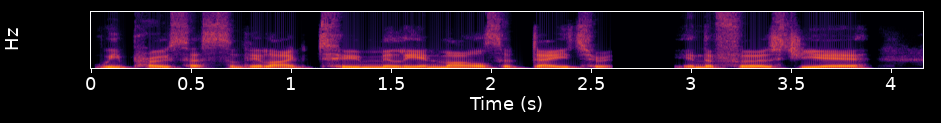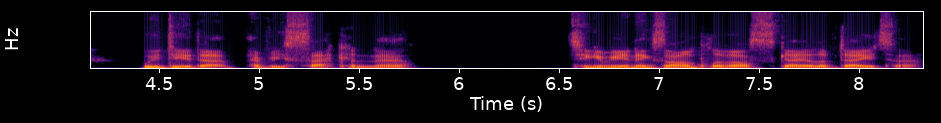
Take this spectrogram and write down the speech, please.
We processed something like 2 million miles of data in the first year. We do that every second now. To give you an example of our scale of data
